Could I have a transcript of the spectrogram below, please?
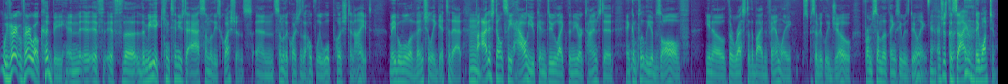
We very, very well could be, and if if the the media continues to ask some of these questions, and some of the questions that hopefully we'll push tonight, maybe we'll eventually get to that. But I just don't see how you can do like the New York Times did and completely absolve. You know the rest of the Biden family, specifically Joe, from some of the things he was doing. Yeah, it's just desire. they want to.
